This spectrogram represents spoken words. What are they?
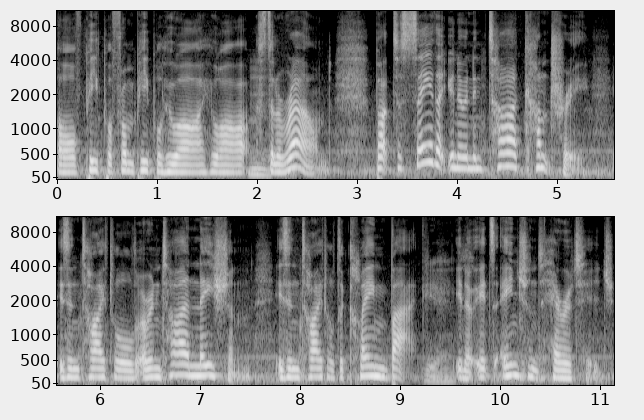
of people from people who are who are still around. But to say that you know an entire country is entitled, or entire nation is entitled to claim back, Yes. you know, its ancient heritage.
